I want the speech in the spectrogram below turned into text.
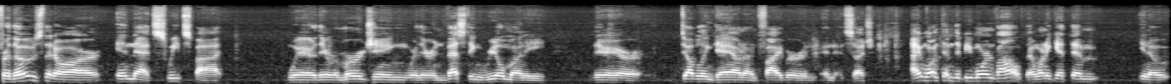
for those that are in that sweet spot where they're emerging, where they're investing real money, they're doubling down on fiber and, and, and such, I want them to be more involved. I want to get them, you know,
